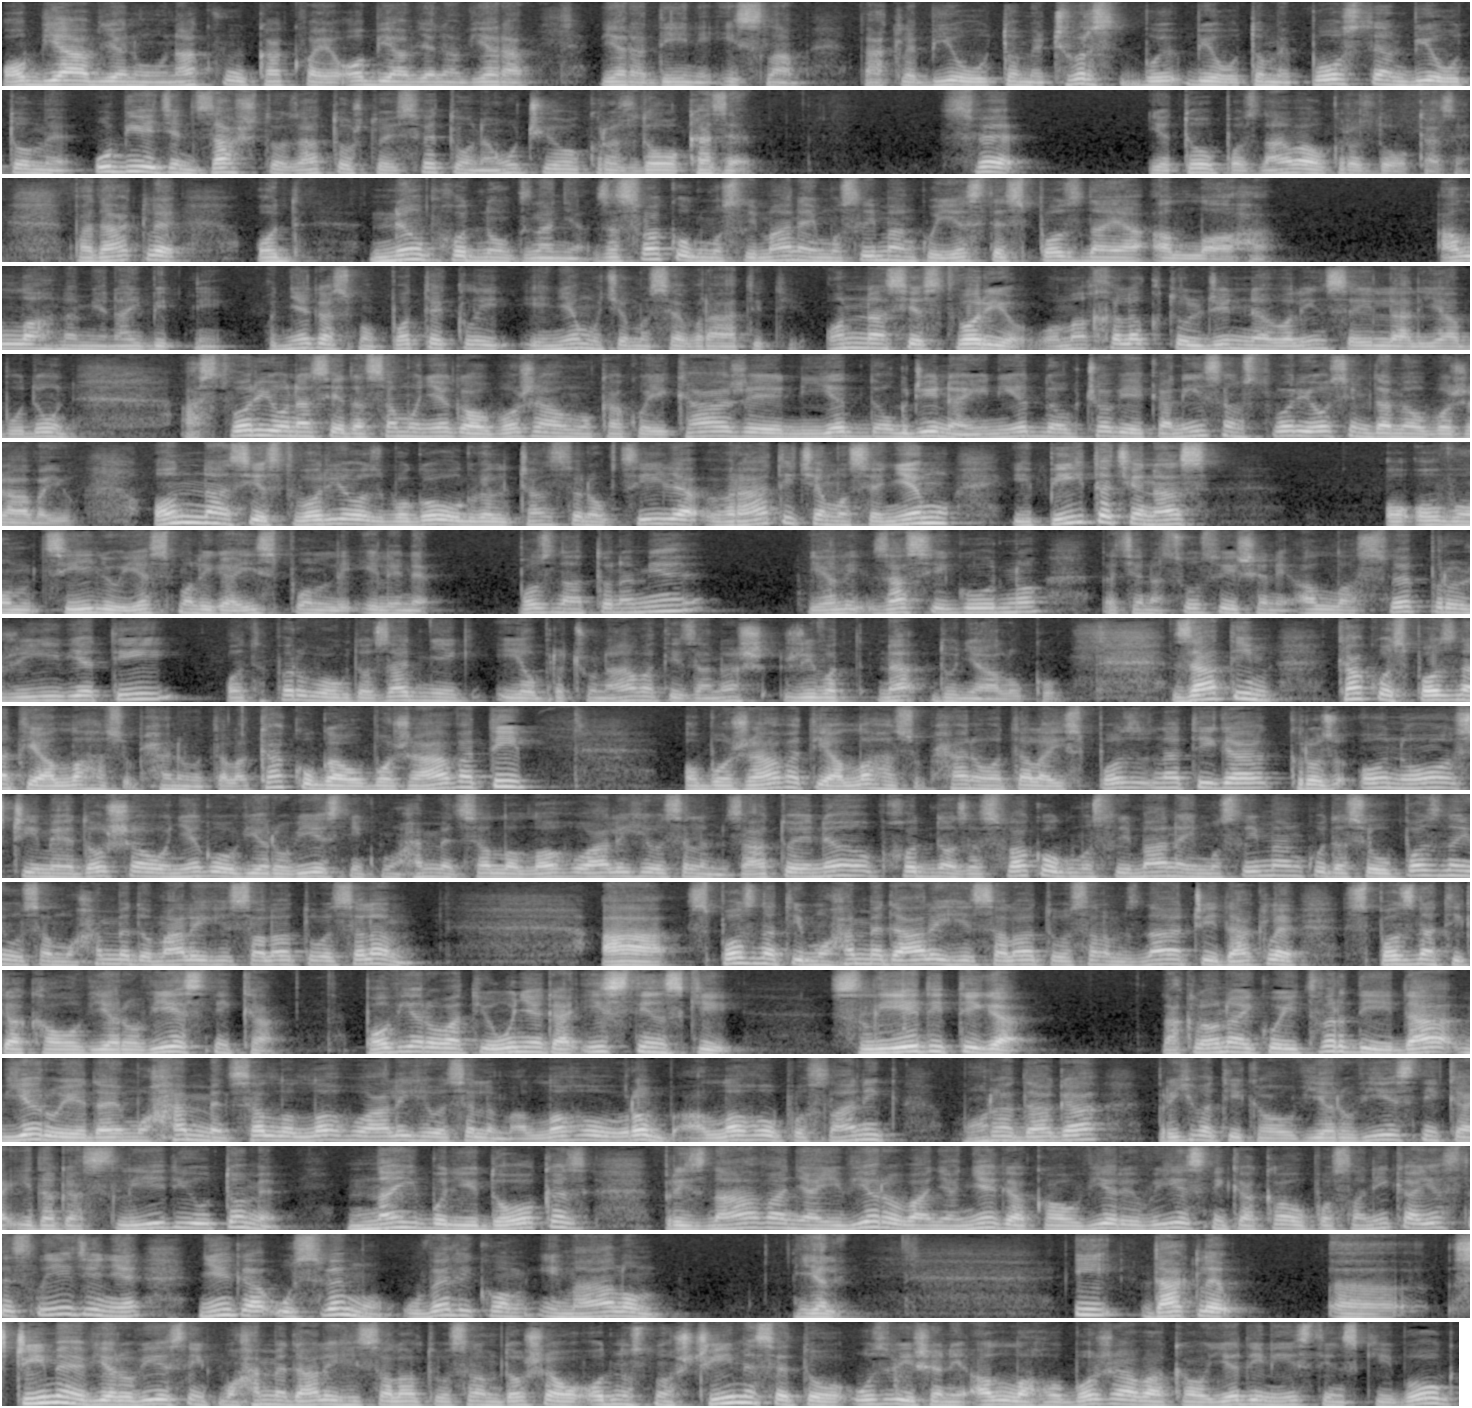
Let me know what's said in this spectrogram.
objavljenu onakvu kakva je objavljena vjera, vjera dini islam. Dakle, bio u tome čvrst, bio u tome postojan, bio u tome ubijeđen. Zašto? Zato što je sve to naučio kroz dokaze. Sve je to poznavao kroz dokaze. Pa dakle, od neophodnog znanja za svakog muslimana i muslimanku jeste spoznaja Allaha. Allah nam je najbitniji. Od njega smo potekli i njemu ćemo se vratiti. On nas je stvorio. وَمَا خَلَقْتُ الْجِنَّ وَلِنْسَ إِلَّا لِيَابُدُونَ A stvorio nas je da samo njega obožavamo, kako i kaže, ni jednog džina i ni jednog čovjeka nisam stvorio osim da me obožavaju. On nas je stvorio zbog ovog veličanstvenog cilja, vratit ćemo se njemu i pitaće nas o ovom cilju, jesmo li ga ispunili ili ne. Poznato nam je, jeli, zasigurno, da će nas uzvišeni Allah sve proživjeti od prvog do zadnjeg i obračunavati za naš život na Dunjaluku. Zatim, kako spoznati Allaha subhanahu wa ta'ala, kako ga obožavati, obožavati Allaha subhanahu wa ta'ala i spoznati ga kroz ono s čime je došao njegov vjerovjesnik Muhammed sallallahu alihi wasallam. Zato je neophodno za svakog muslimana i muslimanku da se upoznaju sa Muhammedom alihi salatu wasallam. A spoznati Muhammeda alihi salatu wasallam znači, dakle, spoznati ga kao vjerovjesnika, povjerovati u njega istinski, slijediti ga. Dakle, onaj koji tvrdi da vjeruje da je Muhammed sallallahu alaihi wasallam Allahov rob, Allahov poslanik, mora da ga prihvati kao vjerovjesnika i da ga slijedi u tome. Najbolji dokaz priznavanja i vjerovanja njega kao vjerovjesnika, kao poslanika, jeste slijedjenje njega u svemu, u velikom i malom. Jeli? I, dakle, s čime je vjerovjesnik Muhammed alihi salatu wasalam došao, odnosno s čime se to uzvišeni Allah obožava kao jedini istinski Bog,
